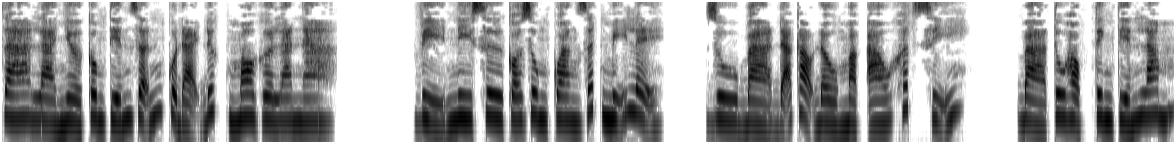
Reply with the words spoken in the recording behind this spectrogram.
gia là nhờ công tiến dẫn của Đại Đức Moggallana. Vị ni sư có dung quang rất mỹ lệ. Dù bà đã cạo đầu mặc áo khất sĩ, bà tu học tinh tiến lắm,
